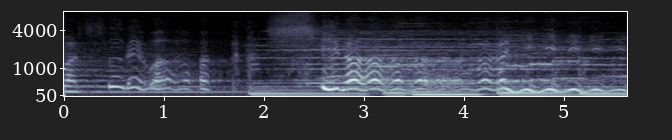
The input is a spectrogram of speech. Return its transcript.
忘れはしない。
